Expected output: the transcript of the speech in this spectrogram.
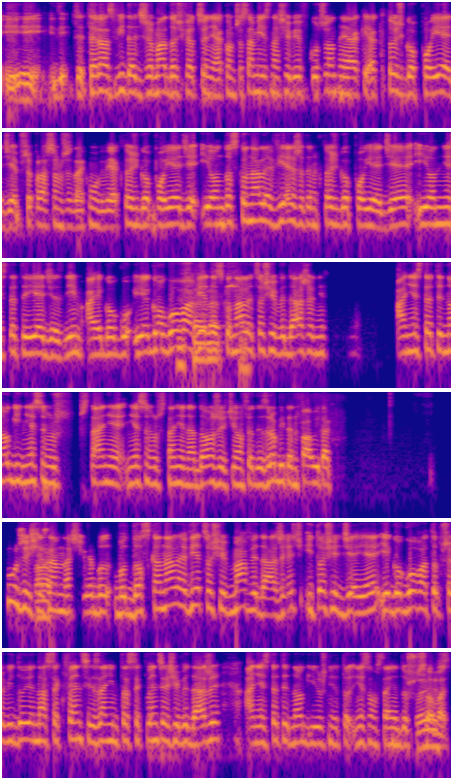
I i te- teraz widać, że ma doświadczenie, jak on czasami jest na siebie wkurzony, jak, jak ktoś go pojedzie, przepraszam, że tak mówię, jak ktoś go pojedzie i on doskonale wie, że ten ktoś go pojedzie i on niestety jedzie z nim, a jego, jego głowa wie doskonale, co się wydarzy, a niestety nogi nie są już w stanie, nie są już w stanie nadążyć i on wtedy zrobi ten faul i tak wkurzy się Tak. sam na siebie, bo, bo doskonale wie, co się ma wydarzyć i to się dzieje, jego głowa to przewiduje na sekwencję, zanim ta sekwencja się wydarzy, a niestety nogi już nie, to, nie są w stanie doszusować.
